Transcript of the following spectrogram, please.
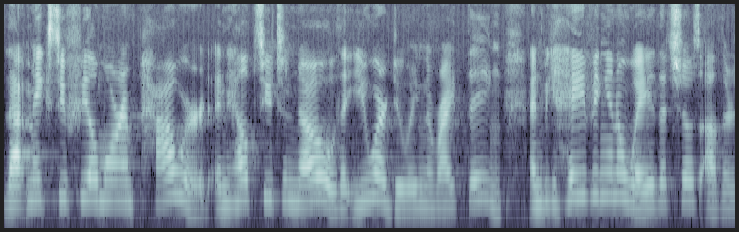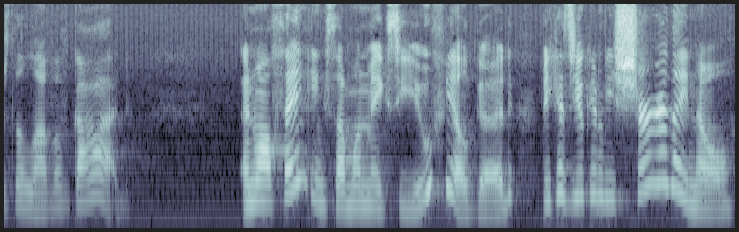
that makes you feel more empowered and helps you to know that you are doing the right thing and behaving in a way that shows others the love of God. And while thanking someone makes you feel good, because you can be sure they know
